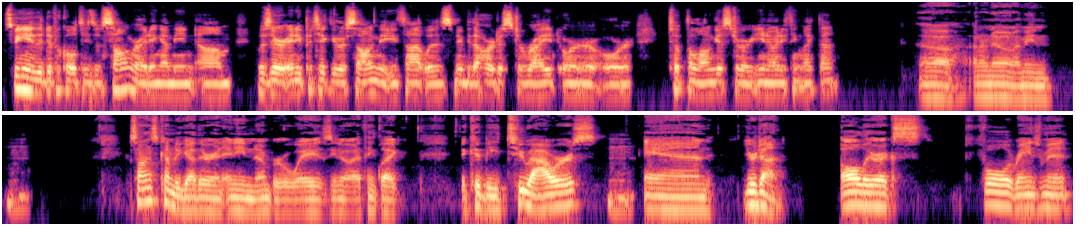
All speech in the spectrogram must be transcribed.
speaking of the difficulties of songwriting, I mean, um, was there any particular song that you thought was maybe the hardest to write, or or took the longest, or you know anything like that? Uh, I don't know. I mean, Mhm. songs come together in any number of ways. You know, I think like it could be two hours Mhm. and you're done. All lyrics, full arrangement,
